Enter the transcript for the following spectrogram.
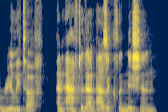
really tough. And after that, as a clinician,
